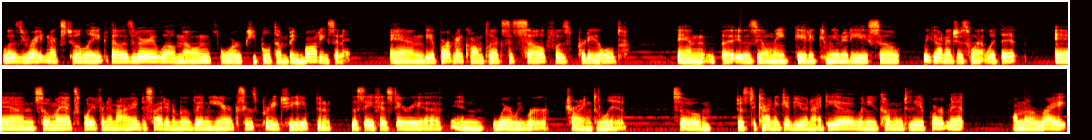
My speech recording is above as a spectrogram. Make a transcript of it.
was right next to a lake that was very well known for people dumping bodies in it. And the apartment complex itself was pretty old, and but it was the only gated community, so we kind of just went with it. And so my ex boyfriend and I decided to move in here because it was pretty cheap and the safest area in where we were trying to live. So, just to kind of give you an idea, when you come into the apartment, on the right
